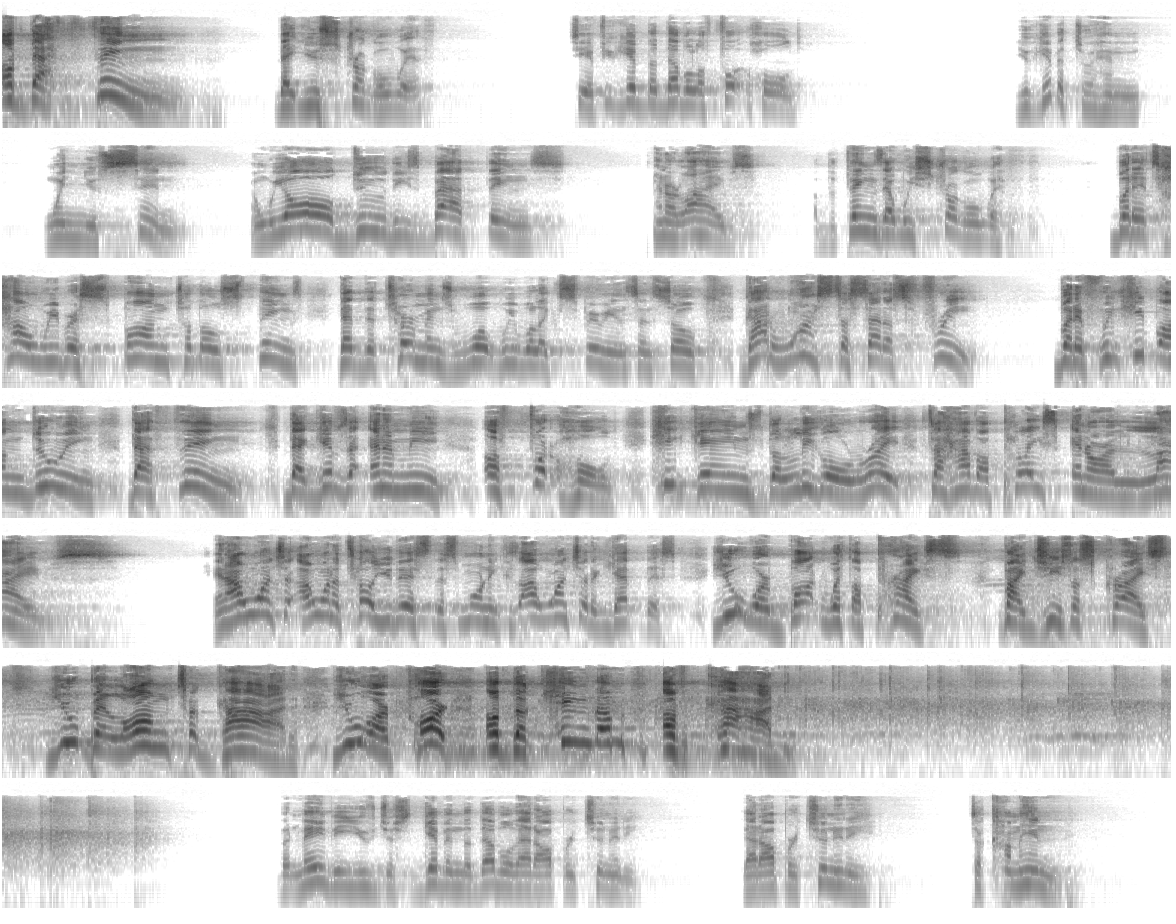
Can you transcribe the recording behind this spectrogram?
of that thing that you struggle with. See, if you give the devil a foothold, you give it to him when you sin. And we all do these bad things in our lives of the things that we struggle with. But it's how we respond to those things that determines what we will experience. And so God wants to set us free. But if we keep on doing that thing that gives the enemy a foothold, he gains the legal right to have a place in our lives. And I want you, I want to tell you this this morning because I want you to get this. You were bought with a price by Jesus Christ. You belong to God. You are part of the kingdom of God. But maybe you've just given the devil that opportunity, that opportunity to come in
